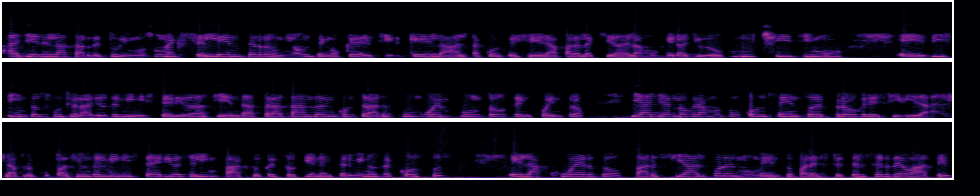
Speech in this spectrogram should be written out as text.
Ayer en la tarde tuvimos una excelente reunión. Tengo que decir que la alta consejera para la equidad de la mujer ayudó muchísimo, eh, distintos funcionarios del Ministerio de Hacienda, tratando de encontrar un buen punto de encuentro. Y ayer logramos un consenso de progresividad. La preocupación del Ministerio es el impacto que esto tiene en términos de costos. El acuerdo parcial por el momento para este tercer debate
